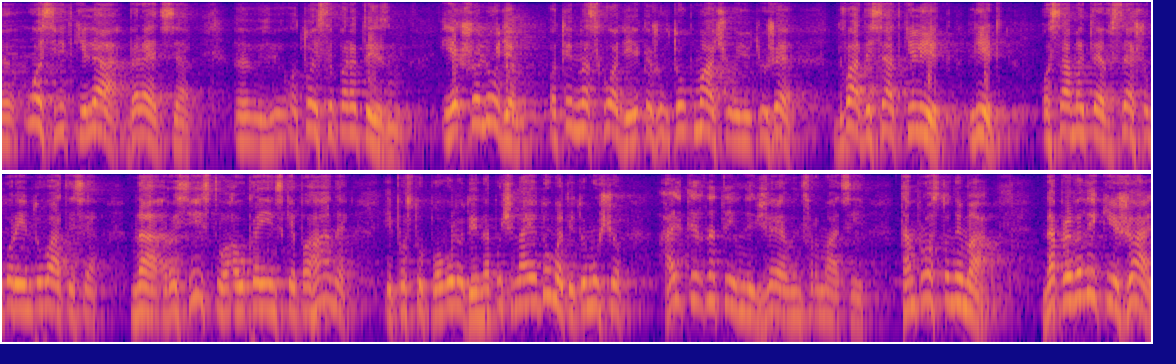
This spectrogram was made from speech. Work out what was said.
Е, Ось від береться е, той сепаратизм. І якщо людям, отим на сході, я кажу, втовкмачують уже два десятки літ, літ, о саме те все, щоб орієнтуватися на російство, а українське погане, і поступово людина починає думати, тому що альтернативних джерел інформації там просто нема. На превеликий жаль,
